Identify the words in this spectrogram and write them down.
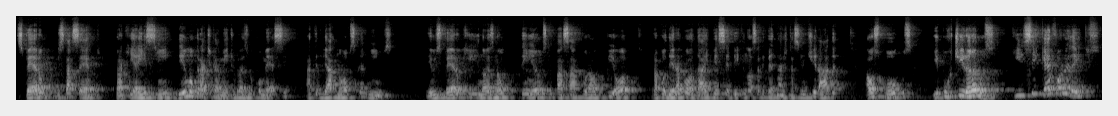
Espero estar certo para que aí sim, democraticamente, o Brasil comece a trilhar novos caminhos. Eu espero que nós não tenhamos que passar por algo pior para poder acordar e perceber que nossa liberdade está sendo tirada aos poucos e por tiranos que sequer foram eleitos.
